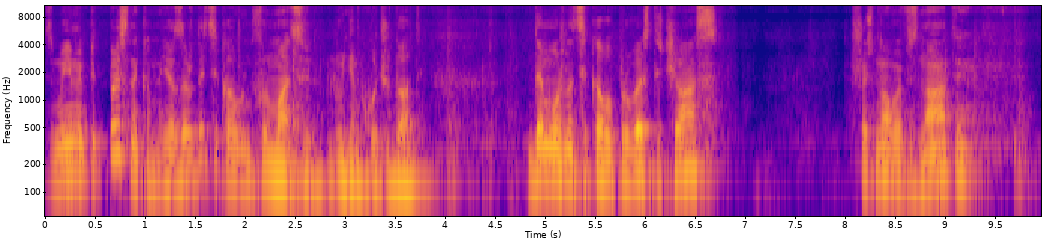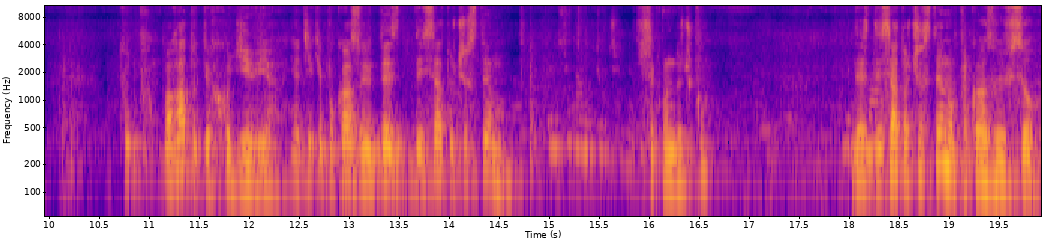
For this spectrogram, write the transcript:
з моїми підписниками. Я завжди цікаву інформацію людям хочу дати. Де можна цікаво провести час, щось нове взнати. Тут багато тих ходів є. Я тільки показую десь десяту частину. Секундочку. Десь десяту частину показую всього.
